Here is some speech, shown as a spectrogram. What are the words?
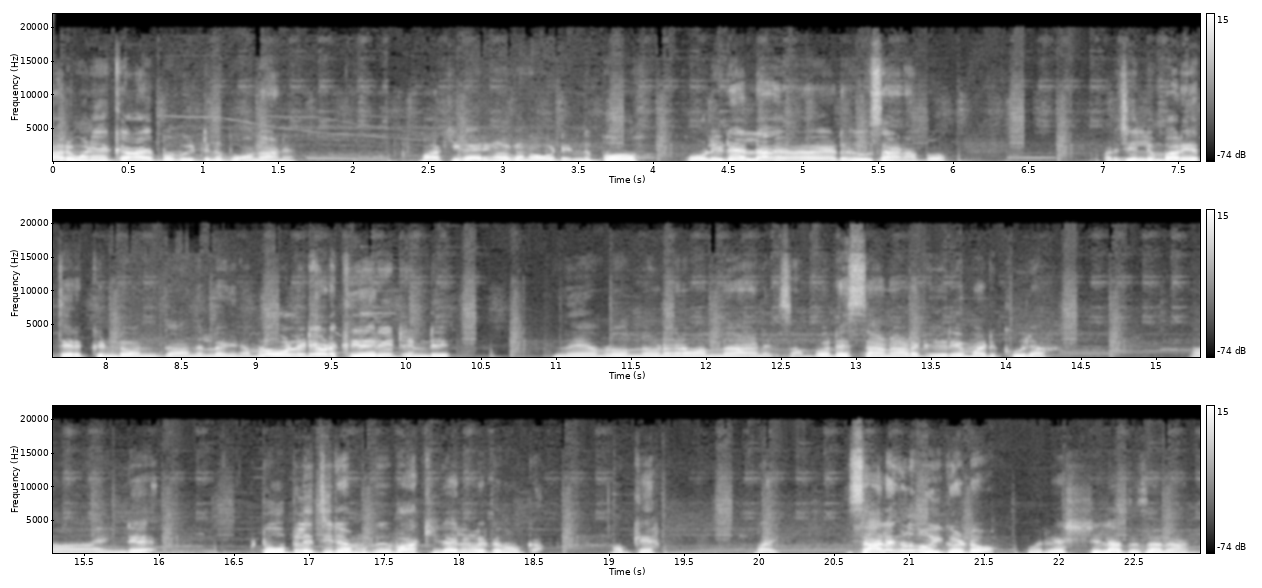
ആറു മണിയൊക്കെ ആയപ്പോൾ വീട്ടിൽ നിന്ന് പോകുന്നതാണ് ബാക്കി കാര്യങ്ങളൊക്കെ നോക്കട്ടെ. ഇന്നിപ്പോൾ ഹോളിഡേ അല്ല ഇട ദിവസമാണ് അപ്പോൾ അവിടെ ചെല്ലുമ്പോൾ അറിയാം തിരക്കുണ്ടോ എന്താണെന്നുള്ളത് നമ്മൾ ഓൾറെഡി അവിടെ കയറിയിട്ടുണ്ട് ഇന്ന് നമ്മൾ ഒന്നുകൂടെ ഇങ്ങനെ വന്നതാണ്. സംഭവം രസമാണ് അവിടെ കയറിയാൽ മടുക്കൂല. അതിന്റെ ടോപ്പിലെത്തിയിട്ട് നമുക്ക് ബാക്കി കാര്യങ്ങളൊക്കെ നോക്കാം. ഓക്കെ? ബൈ. സ്ഥലങ്ങൾ നോക്കിക്കോട്ടോ. ഒരു രക്ഷയില്ലാത്ത സ്ഥലമാണ്.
